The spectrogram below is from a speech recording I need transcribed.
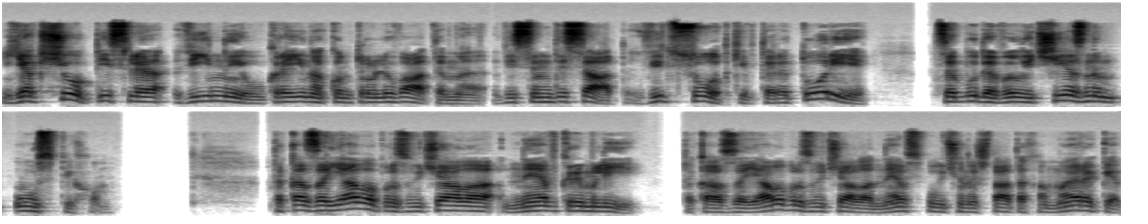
Якщо після війни Україна контролюватиме 80% території, це буде величезним успіхом. Така заява прозвучала не в Кремлі, така заява прозвучала не в Сполучених Штатах Америки.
